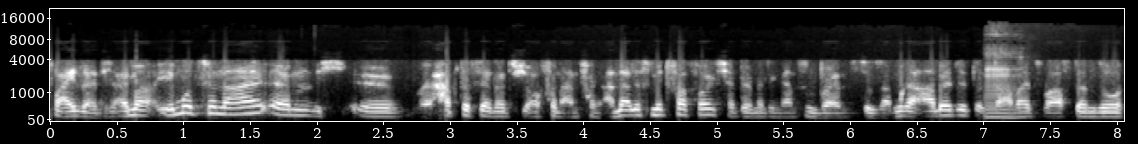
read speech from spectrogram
zweiseitig. Einmal emotional. Ähm, ich äh, habe das ja natürlich auch von Anfang an alles mitverfolgt. Ich habe ja mit den ganzen Brands zusammengearbeitet und mhm. damals war es dann so,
